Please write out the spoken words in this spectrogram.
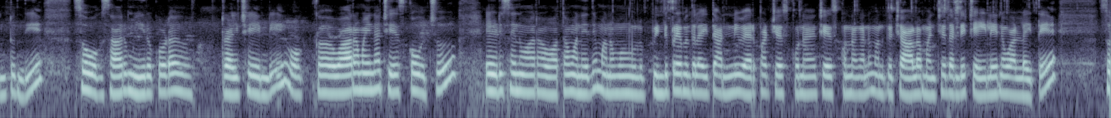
ఉంటుంది. సో ఒకసారి మీరు కూడా ట్రై చేయండి. ఒక్క వారమైనా చేసుకోవచ్చు. ఏడు శనివారం వ్రతం అనేది మనము పిండి ప్రేమతలు అయితే అన్నీ ఏర్పాటు చేసుకున్న చేసుకున్నా కానీ మనకు చాలా మంచిదండి. చేయలేని వాళ్ళైతే. సో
